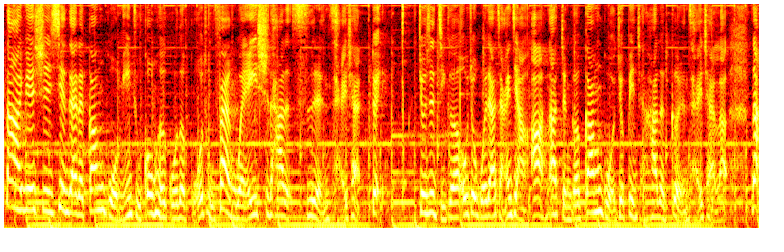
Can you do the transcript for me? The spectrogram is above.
大约是现在的刚果民主共和国的国土范围是他的私人财产。对，就是几个欧洲国家讲一讲啊，那整个刚果就变成他的个人财产了。那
